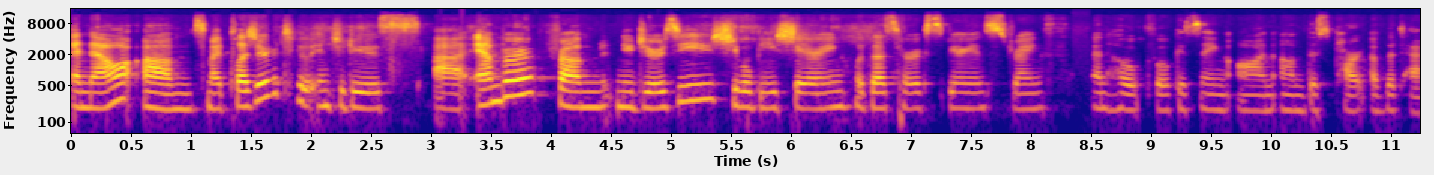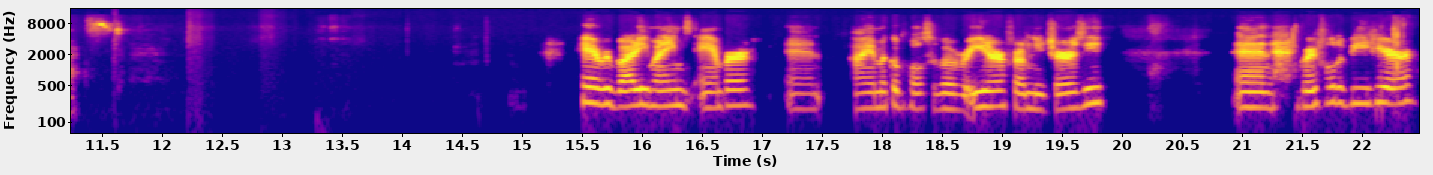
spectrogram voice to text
And now um, it's my pleasure to introduce uh, Amber from New Jersey. She will be sharing with us her experience, strength, and hope, focusing on um, this part of the text. Hey, everybody. My name is Amber, and I am a compulsive overeater from New Jersey. And grateful to be here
